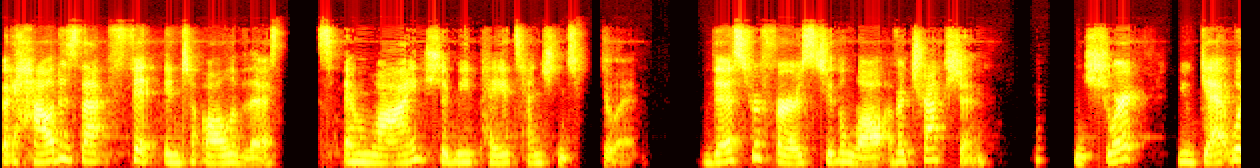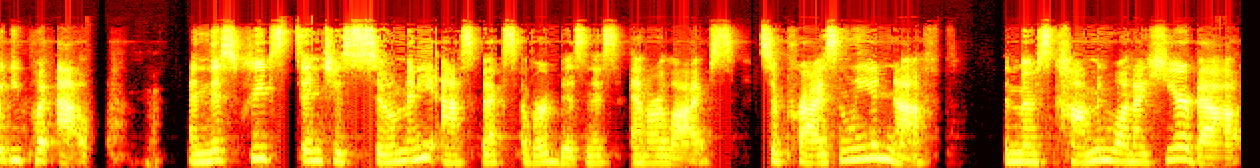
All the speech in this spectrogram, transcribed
But how does that fit into all of this, and why should we pay attention to it? This refers to the law of attraction. In short, you get what you put out. And this creeps into so many aspects of our business and our lives. Surprisingly enough, the most common one I hear about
